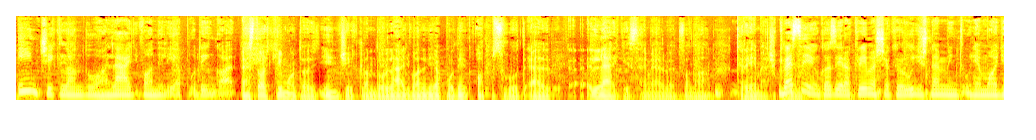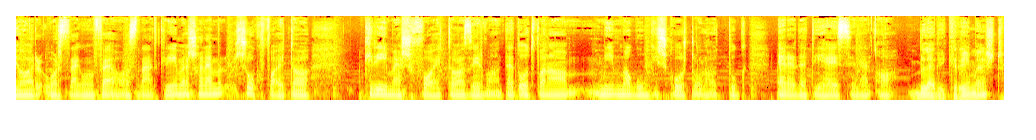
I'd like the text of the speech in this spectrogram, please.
incsiklandóan lágy vaníliapudinggal. Ezt, ahogy kimondta, hogy incsiklandó lágy vaníliapuding, abszolút el, lelki szemelmet van a krémes krém. Beszéljünk azért a krémesekről úgyis nem, mint ugye Magyarországon felhasznált krémes, hanem sokfajta krémes fajta azért van. Tehát ott van a, mi magunk is kóstolhattuk eredeti helyszínen a Bledi krémest.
